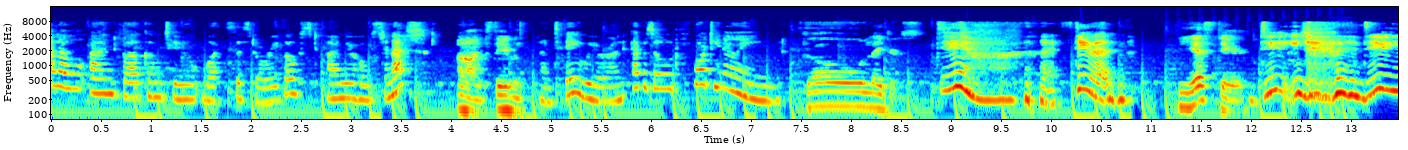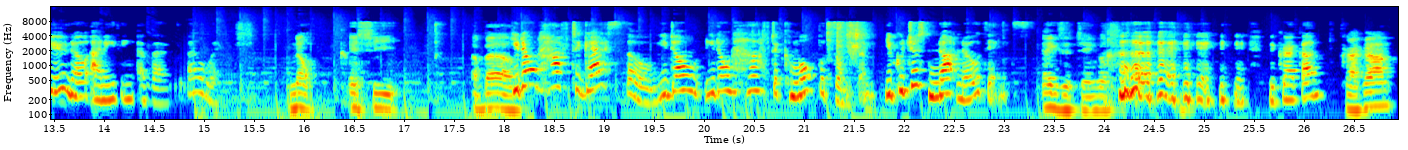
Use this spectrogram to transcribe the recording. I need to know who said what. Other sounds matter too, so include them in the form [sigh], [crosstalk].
Speaker 1: Hello and welcome to What's the Story Ghost. I'm your host Annette,
Speaker 2: And I'm Steven.
Speaker 1: and today we are on episode 49.
Speaker 2: Go Lakers.
Speaker 1: Do- [laughs] Steven,
Speaker 2: Yes, dear.
Speaker 1: do you, [laughs] do you know anything about the Bell Witch?
Speaker 2: No. Is she a bell?
Speaker 1: You don't have to guess though. You don't you don't have to come up with something. You could just not know things.
Speaker 2: Exit jingle. [laughs]
Speaker 1: we crack on.
Speaker 2: Crack on.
